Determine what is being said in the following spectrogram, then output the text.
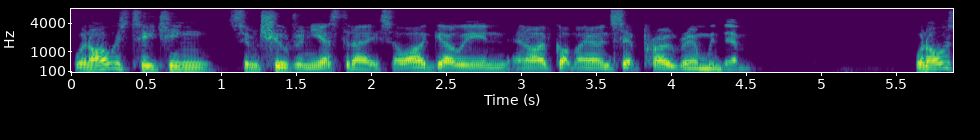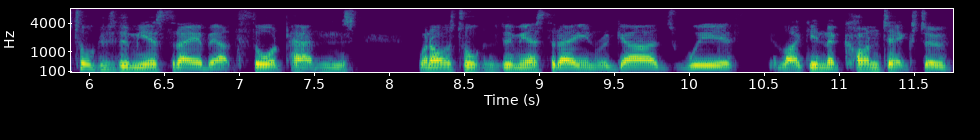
when I was teaching some children yesterday, so I go in and I've got my own set program with them. When I was talking to them yesterday about thought patterns, when I was talking to them yesterday in regards with, like, in the context of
